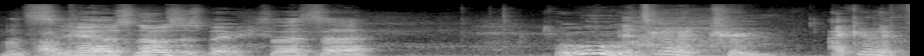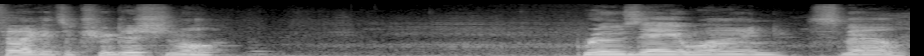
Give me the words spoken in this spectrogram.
Let's see. Okay, let's nose this baby. So that's a. Ooh. It's got a. Tra- I kind of feel like it's a traditional rosé wine smell.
